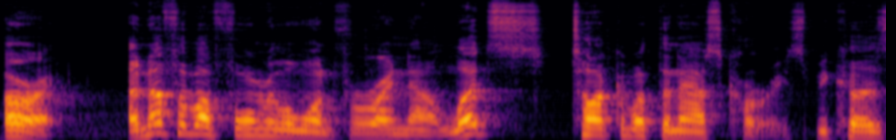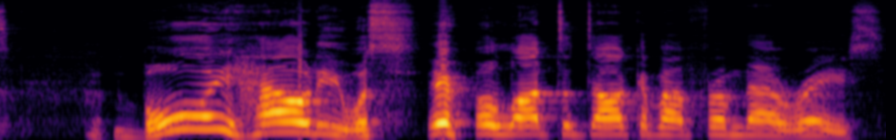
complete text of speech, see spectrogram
All right, enough about Formula One for right now. Let's talk about the NASCAR race because, boy, howdy, was there a lot to talk about from that race.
